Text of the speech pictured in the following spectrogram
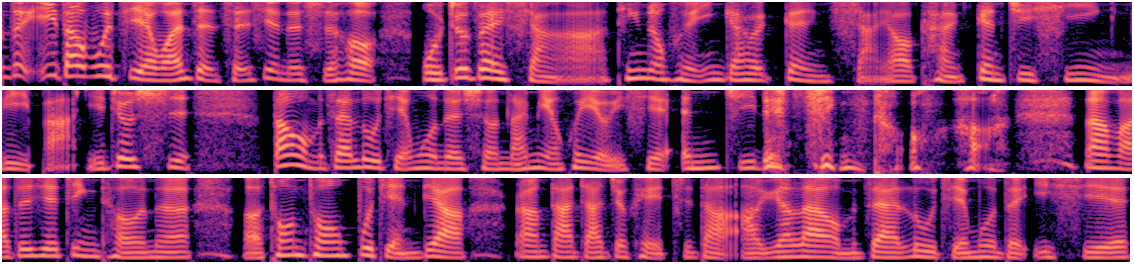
这一刀不剪完整呈现的时候，我就在想啊，听众朋友应该会更想要看，更具吸引力吧。也就是当我们在录节目的时候，难免会有一些 NG 的镜头哈。那把这些镜头呢，呃，通通不剪掉，让大家就可以知道啊，原来我们在录节目的一些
